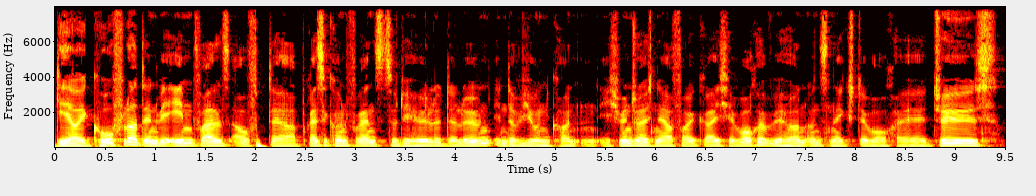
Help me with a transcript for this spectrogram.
Georg Kofler, den wir ebenfalls auf der Pressekonferenz zu Die Höhle der Löwen interviewen konnten. Ich wünsche euch eine erfolgreiche Woche. Wir hören uns nächste Woche. Tschüss.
